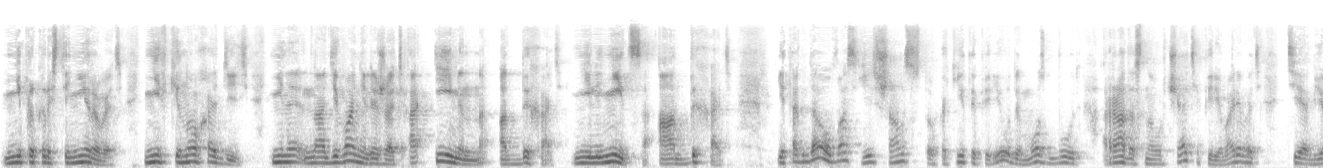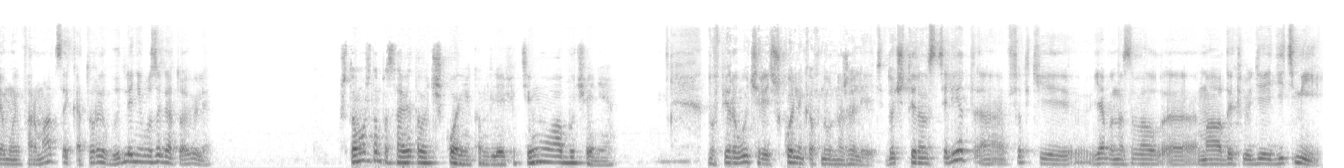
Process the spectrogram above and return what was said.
не прокрастинировать, не в кино ходить, не на, на диване лежать, а именно отдыхать. Не лениться, а отдыхать. И тогда у вас есть шанс, что в какие-то периоды мозг будет радостно урчать и переваривать те объемы информации, которые вы для него заготовили. Что можно посоветовать школьникам для эффективного обучения? Но в первую очередь школьников нужно жалеть. До 14 лет э, все-таки я бы называл э, молодых людей детьми.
